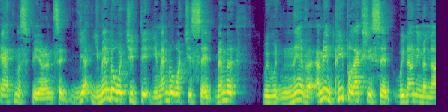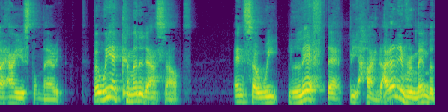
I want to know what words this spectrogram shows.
atmosphere and said, Yeah, you remember what you did? You remember what you said? Remember, we would never. I mean, people actually said, We don't even know how you're still married. But we had committed ourselves. And so we left that behind. I don't even remember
